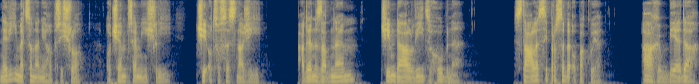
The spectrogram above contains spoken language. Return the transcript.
Nevíme, co na něho přišlo, o čem přemýšlí, či o co se snaží. A den za dnem čím dál víc hubne. Stále si pro sebe opakuje. Ach, běda,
